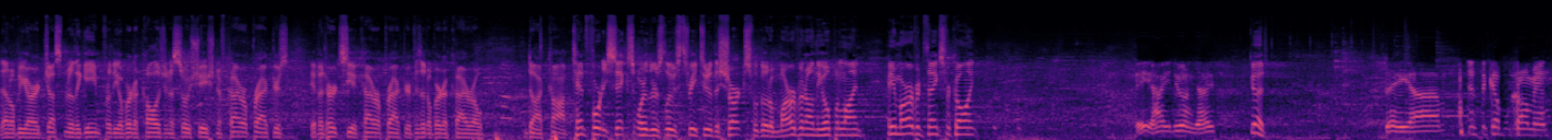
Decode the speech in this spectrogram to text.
that'll be our adjustment of the game for the Alberta College and Association of Chiropractors. If it hurts, see a chiropractor. Visit albertachiro.com. 10:46. Oilers lose 3-2 to the Sharks. We'll go to Marvin on the open line. Hey, Marvin, thanks for calling. Hey, how you doing, guys? Good. Say, um, just a couple comments.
